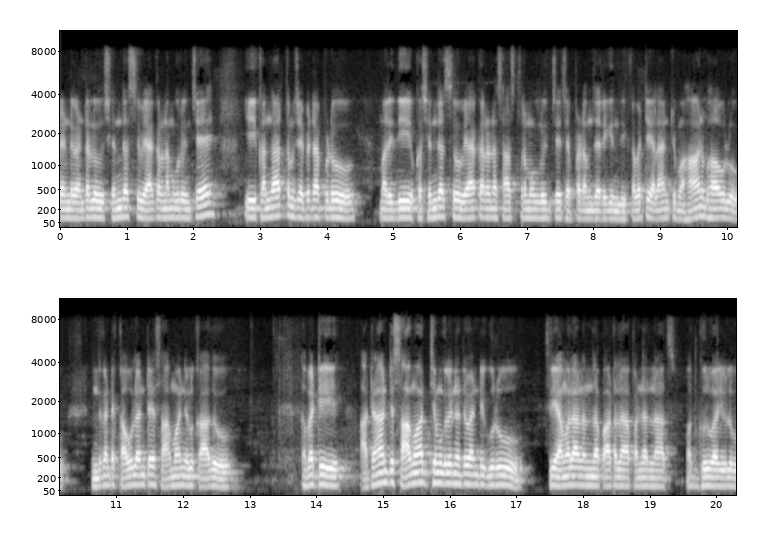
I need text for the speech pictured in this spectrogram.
రెండు గంటలు ఛందస్సు వ్యాకరణం గురించే ఈ కందార్థం చెప్పేటప్పుడు మరి ఇది ఒక ఛందస్సు వ్యాకరణ శాస్త్రము గురించే చెప్పడం జరిగింది. కాబట్టి ఎలాంటి మహానుభావులు ఎందుకంటే కవులంటే సామాన్యులు కాదు. కాబట్టి అలాంటి సామర్థ్యం కలిగినటువంటి గురువు శ్రీ అమలానంద పాటల పండరనాథ్ మద్గురువర్యులు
